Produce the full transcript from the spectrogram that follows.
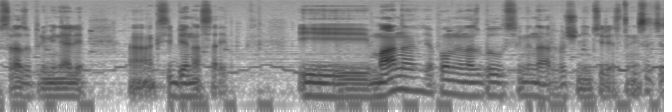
сразу применяли а, к себе на сайт. И Мана, я помню, у нас был семинар очень интересный. Кстати,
